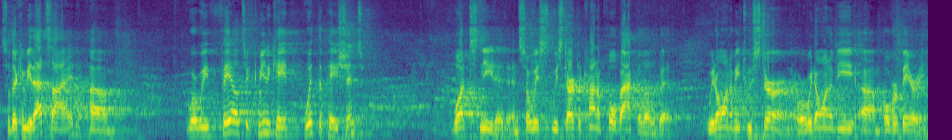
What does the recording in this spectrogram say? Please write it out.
so there can be that side um, where we fail to communicate with the patient what's needed, and so we, we start to kind of pull back a little bit. We don't want to be too stern or we don't want to be um, overbearing.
